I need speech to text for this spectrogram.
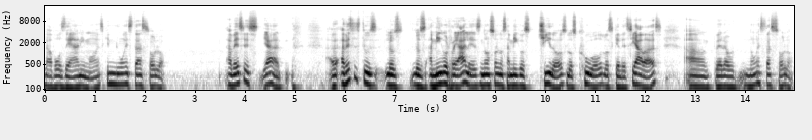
la voz de ánimo, es que no estás solo. A veces, ya, a, veces tus, los, los amigos reales no son los amigos chidos, los cool, los que deseabas, ah, pero no estás solo.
